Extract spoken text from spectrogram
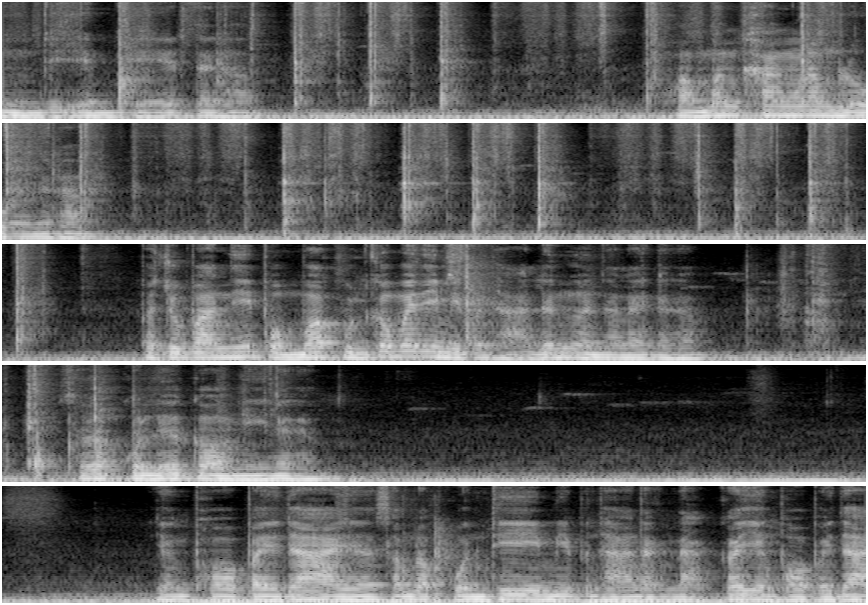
อ DM test นะครับ ความมั่งคั่งร่ำรวยนะครับ ปัจจุบันนี้ผมว่าคุณก็ไม่ได้มีปัญหาเรื่องเงินอะไรนะครับสำหรับคนเลือกกองนี้นะครับ ยังพอไปได้นะสำหรับคนที่มีปัญหาหนักๆก็ยังพอไปได้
